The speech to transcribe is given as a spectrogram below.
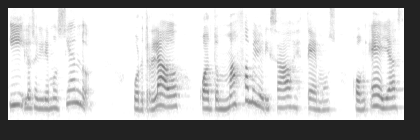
y lo seguiremos siendo. Por otro lado, cuanto más familiarizados estemos con ellas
